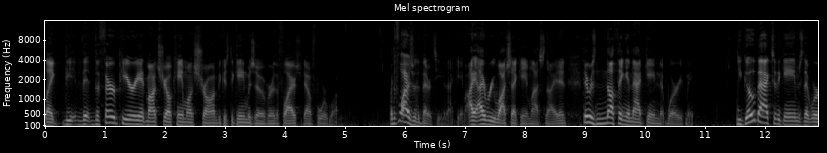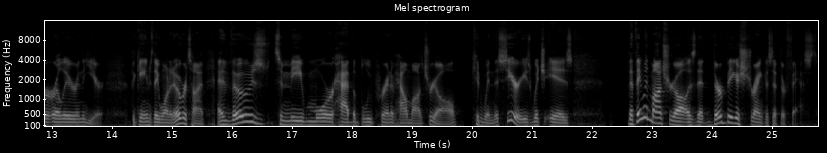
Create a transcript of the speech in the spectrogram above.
Like the the, the third period, Montreal came on strong because the game was over. The Flyers were down four one. But the Flyers were the better team in that game. I, I rewatched that game last night, and there was nothing in that game that worried me. You go back to the games that were earlier in the year the games they won in overtime. And those, to me, more had the blueprint of how Montreal can win this series, which is the thing with Montreal is that their biggest strength is that they're fast.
